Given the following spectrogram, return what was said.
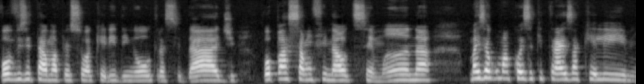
vou visitar uma pessoa querida em outra cidade, vou passar um final de semana, mas alguma coisa que traz aquele,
